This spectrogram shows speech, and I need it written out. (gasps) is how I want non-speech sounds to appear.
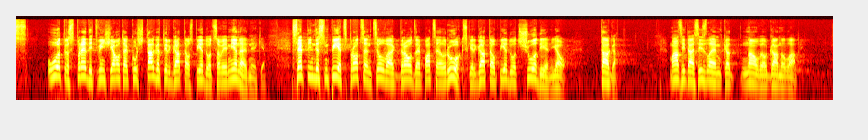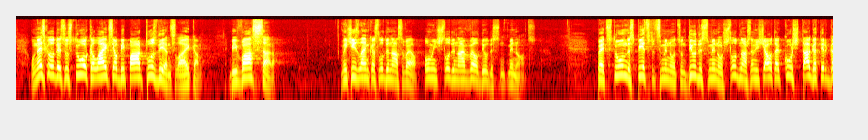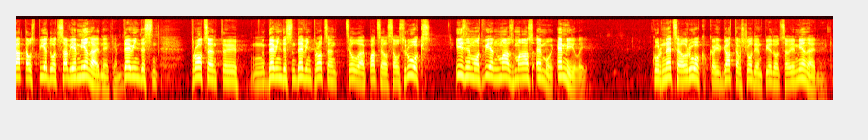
otras prediķa viņš jautāja, kurš tagad ir gatavs piedot saviem ienaidniekiem. 75% cilvēku draudzē pacēla rokas, ka ir gatavi piedot šodien jau, tagad. Mācītājs izlēma, ka nav vēl gana labi. Un neskatoties uz to, ka laiks jau bija pāri pusdienas laikam, bija vasara, viņš izlēma, ka sludinās vēl, un viņš sludināja vēl 20 minūtes pēc stundas, 15 minūtes un 20 minūšu sludināšanas viņš jautāja, kurš tagad ir gatavs piedot saviem ienaidniekiem. 90%, 99% cilvēku pacēla savus rokas, izņemot vienu mazu māsu Emīliju, kur necēla roku, ka ir gatava šodien piedot saviem ienaidniekiem.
